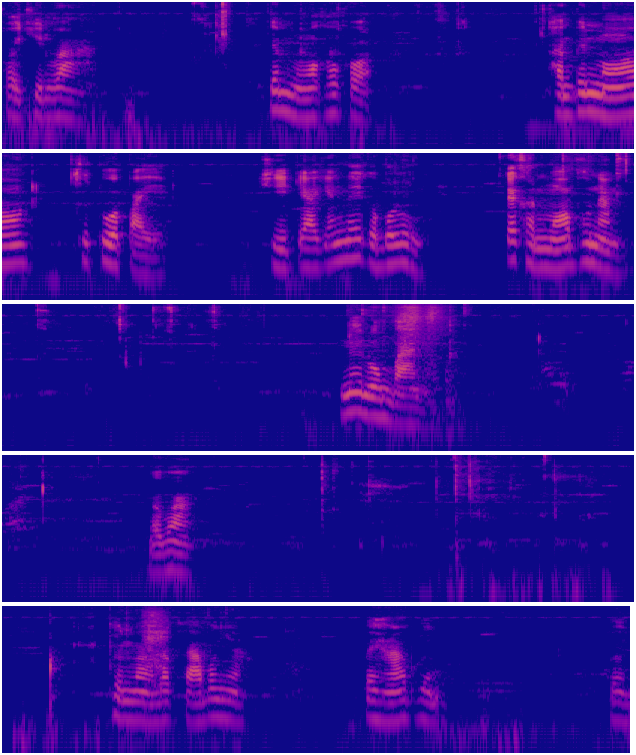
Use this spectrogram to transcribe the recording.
คอยคิดว่าเจ้าหมอเขาก็คันเป็นหมอทั่วไป ฉีดยายังได้กับบลงแต่ขันหมอผู้นั้นในโรงพยาบาลแบบว่าเพิ่อนว่ารักษาบ่ยากไปหาเพิ่อนเพิ่อน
